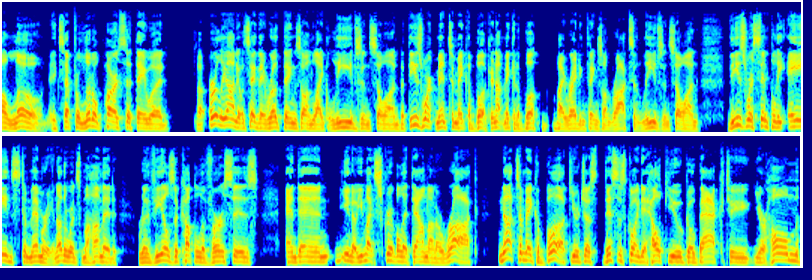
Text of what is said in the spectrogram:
alone except for little parts that they would uh, early on it would say they wrote things on like leaves and so on but these weren't meant to make a book. You're not making a book by writing things on rocks and leaves and so on. These were simply aids to memory. In other words muhammad reveals a couple of verses and then you know you might scribble it down on a rock not to make a book. You're just, this is going to help you go back to your home.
